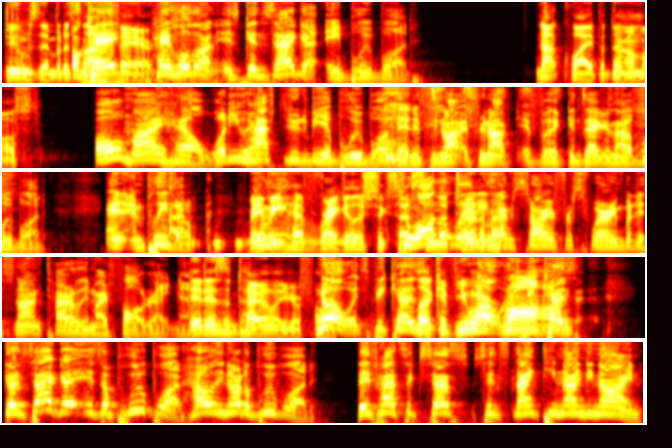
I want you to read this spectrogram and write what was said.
dooms them, but it's okay. not fair. Hey, hold on. Is Gonzaga a blue blood? Not quite, but they're almost. Oh my hell! What do you have to do to be a blue blood then? If you're not, if you're not, if like, Gonzaga's not a blue blood, and and please, maybe we- have regular success to all in the, the, ladies, tournament. I'm sorry for swearing, but it's not entirely my fault right now. it is entirely your fault. No, it's because Look, if you weren't it's wrong- because Gonzaga is a blue blood. How are they not a blue blood? They've had success since 1999.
